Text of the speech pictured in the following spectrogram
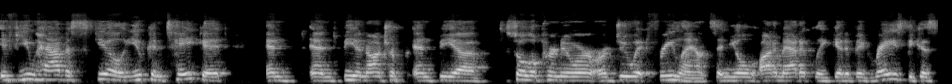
if you have a skill, you can take it and and be an entrepreneur and be a solopreneur or do it freelance and you'll automatically get a big raise because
